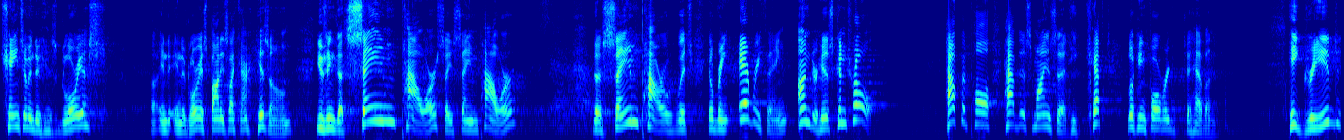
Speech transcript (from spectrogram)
change them into his glorious, uh, into, into glorious bodies like our, his own, using the same power, say, same power, the same power with which he'll bring everything under his control. How could Paul have this mindset? He kept looking forward to heaven. He grieved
